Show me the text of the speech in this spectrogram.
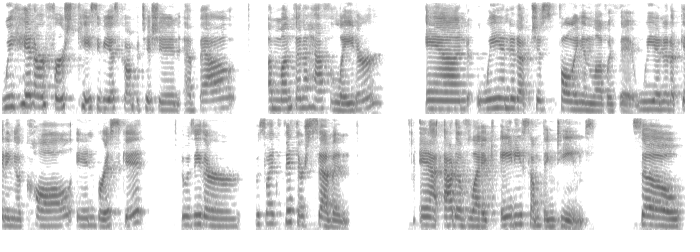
we hit our first KCBS competition about a month and a half later and we ended up just falling in love with it. We ended up getting a call in Brisket. It was either it was like fifth or seventh out of like 80 something teams. So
